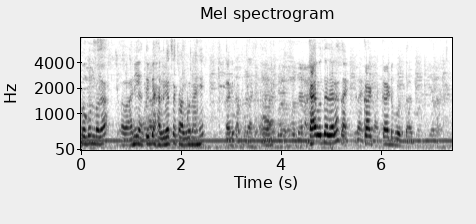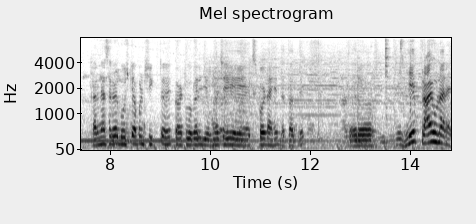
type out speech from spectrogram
बघून बघा. आणि ते बी हलव्याचं कालवण आहे. काय बोलतात त्याला? कट कट बोलतात. कारण या सगळ्या गोष्टी आपण शिकतोय. कट वगैरे जेवणाचे एक्सपर्ट आहेत दत्तात्रय. तर हे फ्राय होणार आहे.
